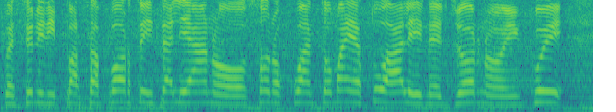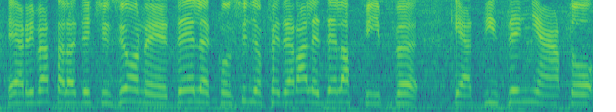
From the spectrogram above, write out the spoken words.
questioni di passaporto italiano sono quanto mai attuali nel giorno in cui è arrivata la decisione del Consiglio federale della FIP che ha disegnato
